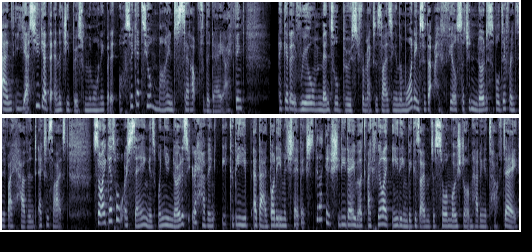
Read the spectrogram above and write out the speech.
And yes, you get the energy boost from the morning, but it also gets your mind set up for the day. I think I get a real mental boost from exercising in the morning so that I feel such a noticeable difference if I haven't exercised. So I guess what we're saying is when you notice that you're having, it could be a bad body image day, but it should just be like a shitty day. Like I feel like eating because I'm just so emotional. I'm having a tough day.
